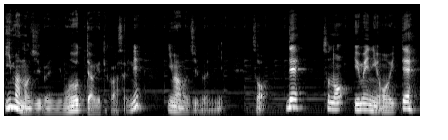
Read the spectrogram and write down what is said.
今の自分に戻ってあげてくださいね。今の自分に。そう。で、その夢において、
